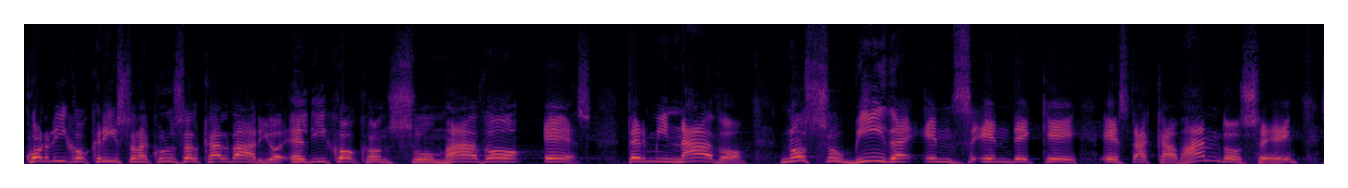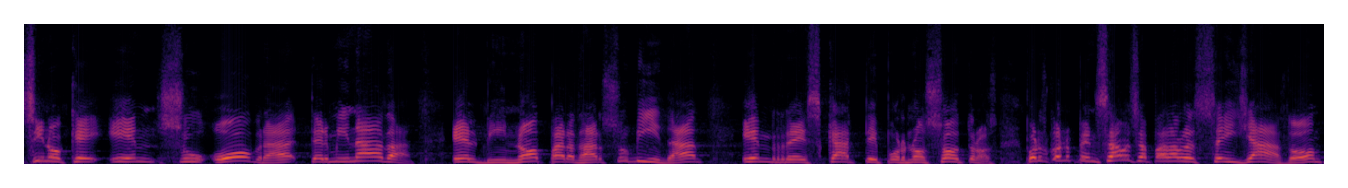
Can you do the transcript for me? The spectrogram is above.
Cuando dijo Cristo en la cruz del Calvario, Él dijo, consumado es, terminado. No su vida en, en de que está acabándose, sino que en su obra terminada. Él vino para dar su vida en rescate por nosotros. Por eso cuando pensamos esa palabra sellado,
